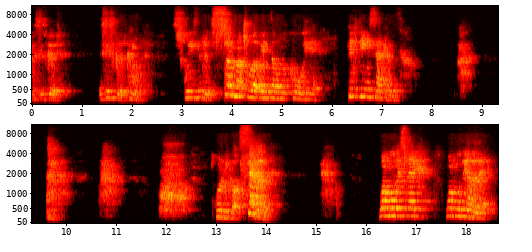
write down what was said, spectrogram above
This is good. This is good. Come on. Squeeze the glutes. So much work being done on the core here. 15 seconds. What have we got? Seven. One more this leg, one more the other leg.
